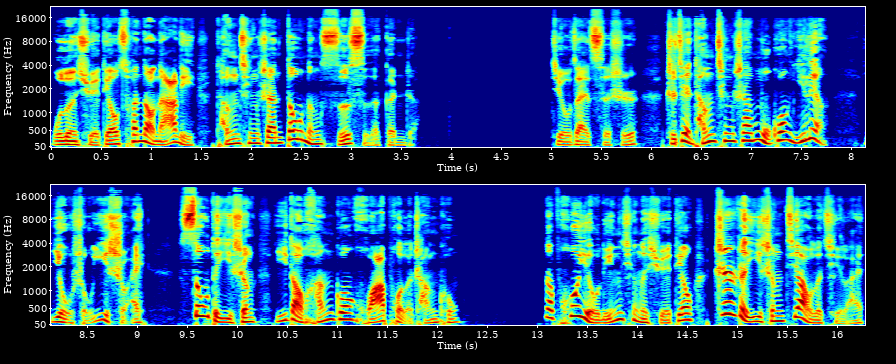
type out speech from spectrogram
无论雪雕窜到哪里，藤青山都能死死的跟着。就在此时，只见藤青山目光一亮，右手一甩，嗖的一声，一道寒光划破了长空。那颇有灵性的雪雕吱的一声叫了起来，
